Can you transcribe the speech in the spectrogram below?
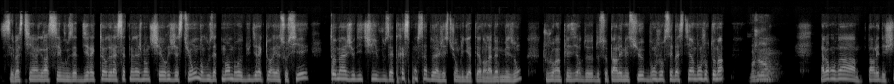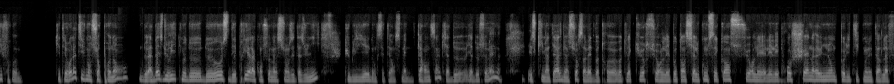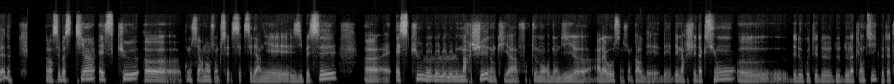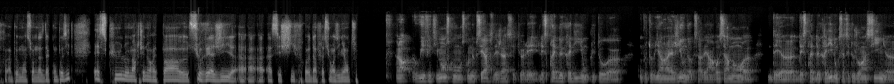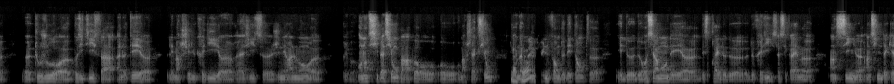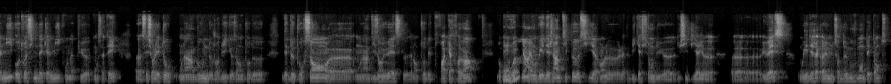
Sébastien Grasset, vous êtes directeur de l'asset management chez Oris Gestion, dont vous êtes membre du directoire et associé. Thomas Giudici, vous êtes responsable de la gestion obligataire dans la même maison. Toujours un plaisir de, de se parler, messieurs. Bonjour Sébastien, bonjour Thomas. Bonjour. Alors, on va parler des chiffres qui étaient relativement surprenants de la baisse du rythme de, hausse des prix à la consommation aux États-Unis, publié, donc c'était en semaine 45, il y, a deux, il y a deux semaines. Et ce qui m'intéresse, bien sûr, ça va être votre, votre lecture sur les potentielles conséquences sur les, les, prochaines réunions de politique monétaire de la Fed. Alors Sébastien, est-ce que euh, concernant donc, ces, ces, derniers IPC, est-ce que le, marché, donc, qui a fortement rebondi à la hausse, hein, on parle des, marchés d'actions des deux côtés de, l'Atlantique, peut-être un peu moins sur le Nasdaq Composite, est-ce que le marché n'aurait pas surréagi à, ces chiffres d'inflation résiliente? Alors oui, effectivement, ce qu'on observe déjà, c'est que les, spreads de crédit ont plutôt, bien réagi. On a observé un resserrement des, spreads de crédit, donc ça c'est toujours un signe toujours euh, positif à, noter. Euh, les marchés du crédit réagissent généralement en anticipation par rapport au, marché action. On a eu une forme de détente et de, resserrement des, spreads de, crédit. Ça, c'est quand même un signe, un signe d'accalmie. Autre signe d'accalmie qu'on a pu constater, c'est sur les taux. On a un Bund aujourd'hui qui est aux alentours de, des 2%. on a un 10 ans US qui est aux alentours des 3,80. Donc on voit mmh bien, et on voyait déjà un petit peu aussi avant la publication du, euh, CPI US, euh, euh, on voyait déjà quand même une sorte de mouvement de détente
